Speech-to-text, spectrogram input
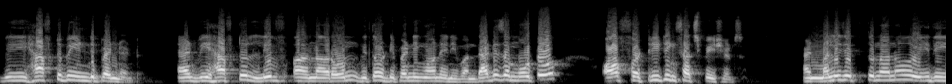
we have to be independent and we have to live on our own without depending on any one that is a motto of treating such patients and మళ్ళీ చెప్తున్నాను ఇది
